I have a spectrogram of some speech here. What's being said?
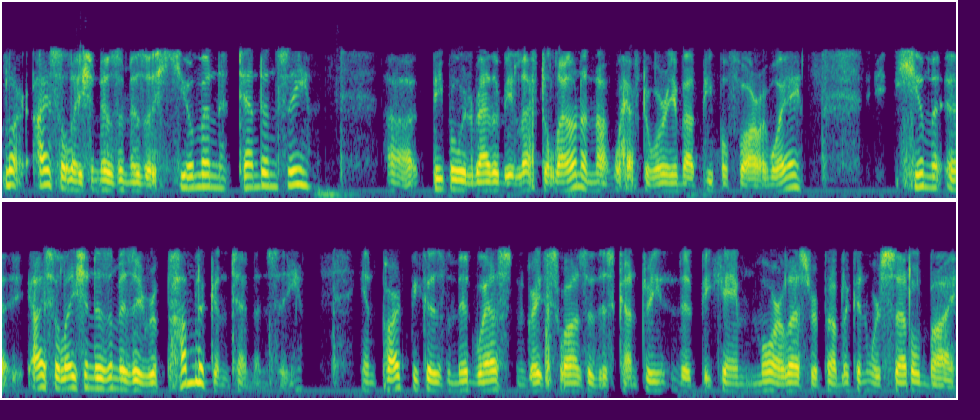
Look, isolationism is a human tendency. Uh, people would rather be left alone and not have to worry about people far away. Human uh, isolationism is a Republican tendency in part because the Midwest and great swaths of this country that became more or less Republican were settled by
